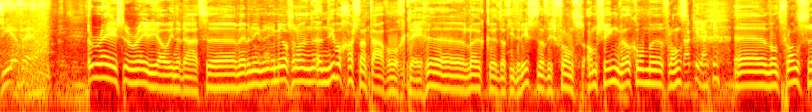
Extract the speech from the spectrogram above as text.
ZFM. Race Radio, inderdaad. Eh, we hebben in- inmiddels al een, een nieuwe gast aan tafel gekregen. Eh, leuk eh, dat hij er is. Dat is Frans Amsing. Welkom eh, Frans. Dank je, dank je. Eh, want Frans eh,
